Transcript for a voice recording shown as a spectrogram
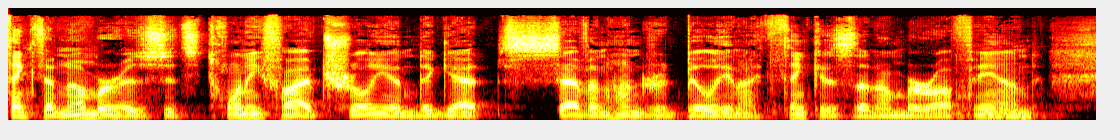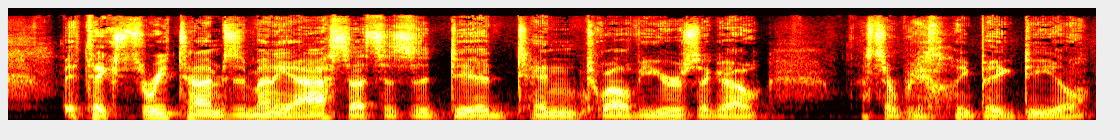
think the number is it's 25 trillion to get 700 billion. I think is the number offhand. Mm-hmm. It takes three times as many assets as it did 10, 12 years ago. That's a really big deal.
